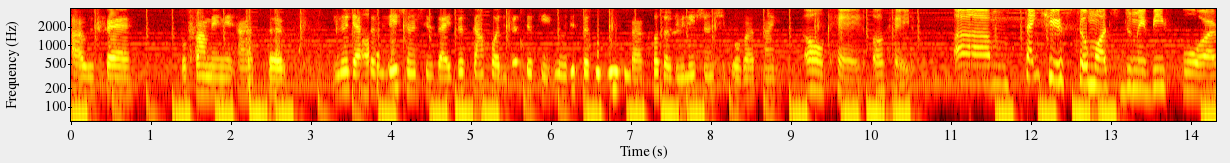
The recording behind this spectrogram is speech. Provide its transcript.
I refer for family as because you know there are some relationships that you just can't call it. Just okay, no, this person is because of the relationship over time. Okay, okay. Um, thank you so much, Dumebi, for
